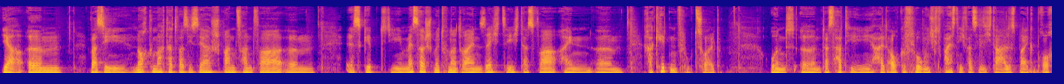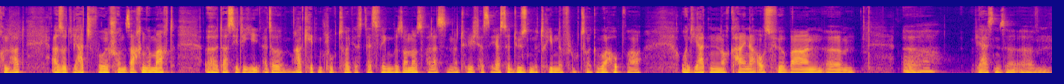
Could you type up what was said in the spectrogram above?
Ja, ähm, was sie noch gemacht hat, was ich sehr spannend fand, war, ähm, es gibt die Messerschmitt 163, das war ein ähm, Raketenflugzeug. Und äh, das hat die halt auch geflogen. Ich weiß nicht, was sie sich da alles bei gebrochen hat. Also die hat wohl schon Sachen gemacht, äh, dass sie die, also Raketenflugzeug ist deswegen besonders, weil das natürlich das erste düsenbetriebene Flugzeug überhaupt war. Und die hatten noch keine ausführbaren, ähm, äh, wie heißen sie, ähm,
